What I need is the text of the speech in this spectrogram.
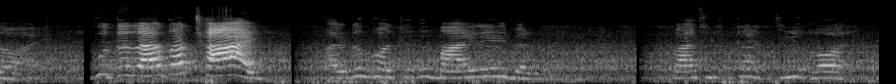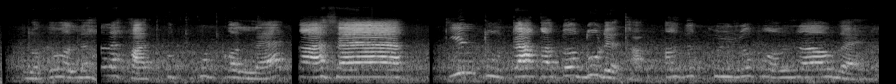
যায় ঘুরতে যাওয়া তো ছাই! আমি তো ঘর থেকে বাইরেই বেরোই। না। পা কি হয়? লোকে বলে হাত কুটকুট করলে কাছে। কিন্তু টাকা তো দূরে থাক, আমাকে খুঁজে পয়সাও দেয় না।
